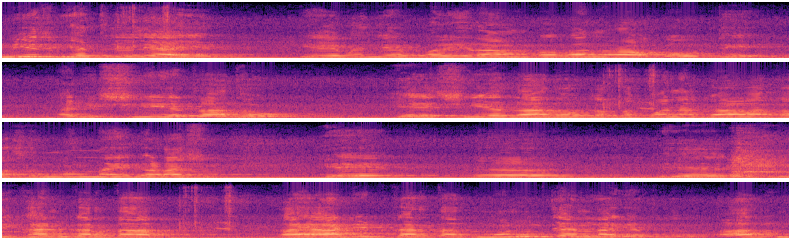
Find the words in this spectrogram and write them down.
मीच घेतलेले आहेत. ते म्हणजे बळीराम बबनराव गवते आणि शिय जाधव. हे शिय जाधवचा तर कोणा गावाचा संबंध नाही गडाशी. हे हे लिखाण करतात काय ऑडिट करतात म्हणून त्यांना घेतलं. अजून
